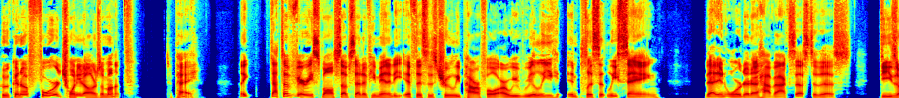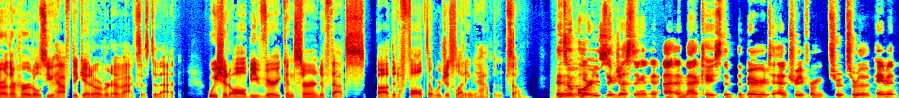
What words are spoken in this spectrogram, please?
who can afford $20 a month to pay. Like, that's a very small subset of humanity. If this is truly powerful, are we really implicitly saying that in order to have access to this, these are the hurdles you have to get over to have access to that. We should all be very concerned if that's uh, the default that we're just letting to happen. So, and so, Paul, yeah. are you suggesting in that, in that case the, the barrier to entry from sort of the payment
